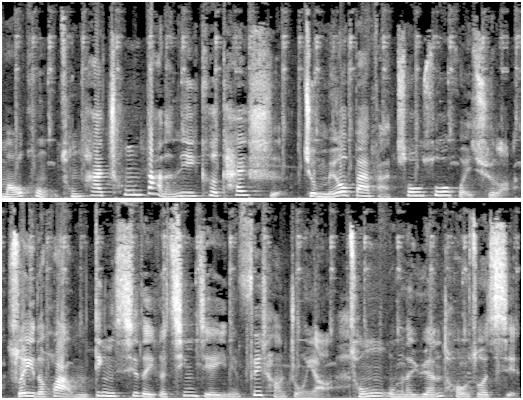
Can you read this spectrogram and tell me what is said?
毛孔从它撑大的那一刻开始就没有办法收缩回去了。所以的话，我们定期的一个清洁一定非常重要，从我们的源头做起，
